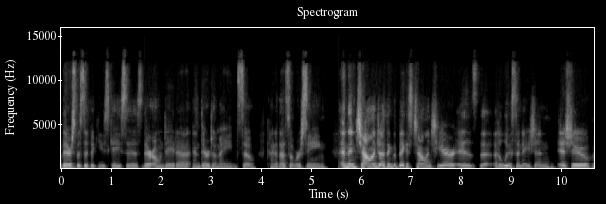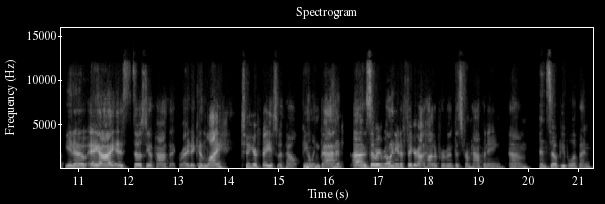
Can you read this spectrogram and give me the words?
their specific use cases, their own data, and their domain. So, kind of that's what we're seeing. And then, challenge I think the biggest challenge here is the hallucination issue. You know, AI is sociopathic, right? It can lie to your face without feeling bad. Um, so we really need to figure out how to prevent this from happening. Um, and so people have been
